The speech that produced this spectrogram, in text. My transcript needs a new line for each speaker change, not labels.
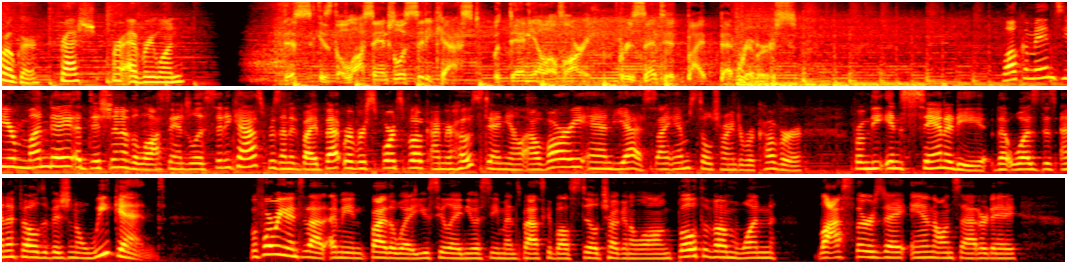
Kroger, fresh for everyone.
This is the Los Angeles CityCast with Danielle Alvari, presented by Bet Rivers.
Welcome into your Monday edition of the Los Angeles CityCast, presented by Bet Rivers Sportsbook. I'm your host Danielle Alvari, and yes, I am still trying to recover from the insanity that was this NFL divisional weekend. Before we get into that, I mean, by the way, UCLA and USC men's basketball still chugging along. Both of them won last Thursday and on Saturday.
